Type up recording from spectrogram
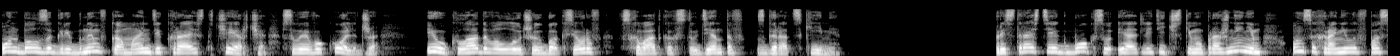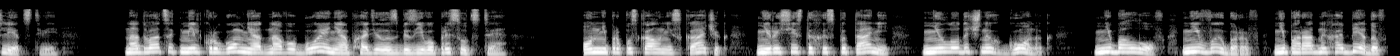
он был загребным в команде Крайст-Черча, своего колледжа, и укладывал лучших боксеров в схватках студентов с городскими. Пристрастие к боксу и атлетическим упражнениям он сохранил и впоследствии – на 20 миль кругом ни одного боя не обходилось без его присутствия. Он не пропускал ни скачек, ни рысистых испытаний, ни лодочных гонок, ни балов, ни выборов, ни парадных обедов,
